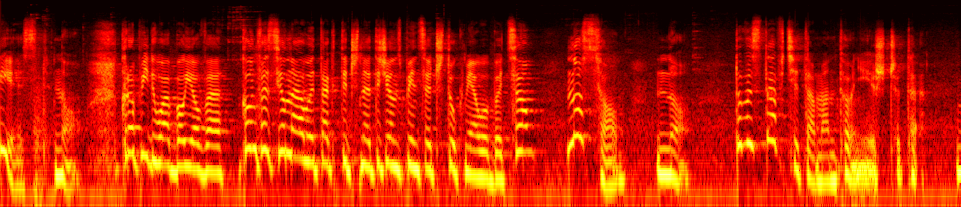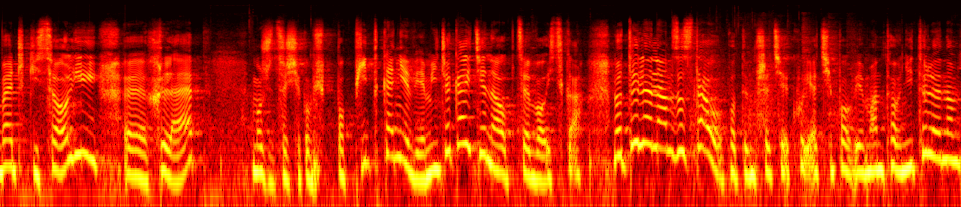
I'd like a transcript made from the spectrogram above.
Jest, no. Kropidła bojowe, konfesjonały taktyczne 1500 sztuk miało być, są? No są, no. To wystawcie tam, Antoni, jeszcze te beczki soli, e, chleb, może coś, jakąś popitkę, nie wiem. I czekajcie na obce wojska. No tyle nam zostało po tym przecieku, ja ci powiem, Antoni, tyle nam...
